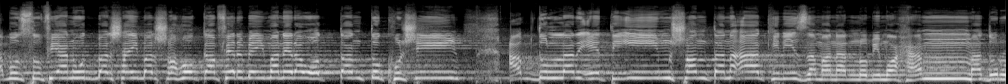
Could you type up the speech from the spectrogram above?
আবু সুফিয়ান উদ্বা সাইবার সহ কাফের বেইমানেরা অত্যন্ত খুশি। আবদুল্লাহর এতিম সন্তান আখিরি জামানার নবী মোহাম্মদুর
